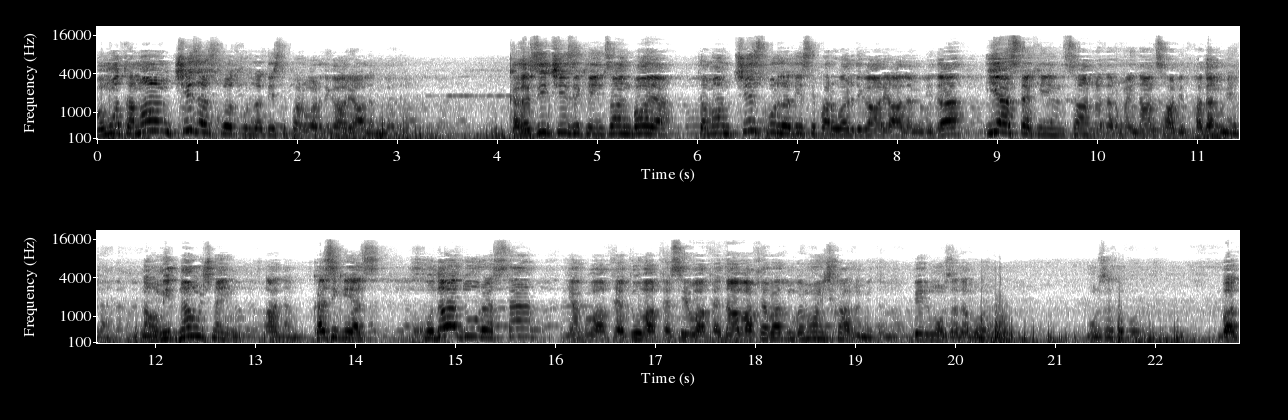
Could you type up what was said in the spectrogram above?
و مو تمام چیز از خود خورده دست پروردگار عالم داده که چیزی که انسان باید تمام چیز خورده دست پروردگار عالم دیده. ای است که انسان را در میدان ثابت قدم میله ناامید نموشنه این آدم. کسی که از خدا دور است یک واقع دو واقع سه واقع دا واقع بعد میگه ما هیچ کار نمی‌تونم بیل مرزده بوره مرزده بوره بعد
